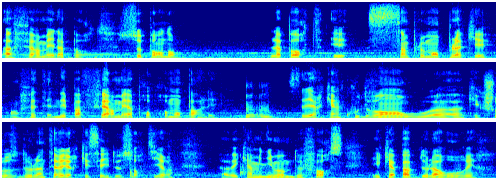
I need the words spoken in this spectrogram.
à fermer la porte. Cependant, la porte est simplement plaquée en fait, elle n'est pas fermée à proprement parler. Mm, mm. C'est-à-dire qu'un coup de vent ou euh, quelque chose de l'intérieur qui essaye de sortir avec un minimum de force est capable de la rouvrir.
